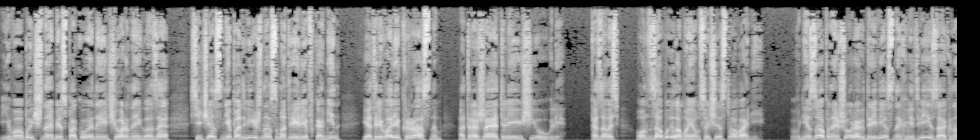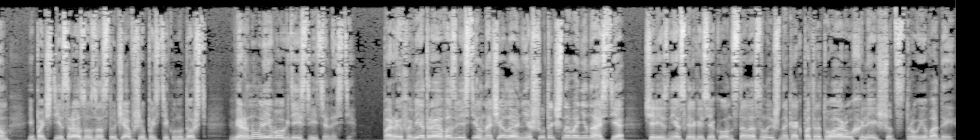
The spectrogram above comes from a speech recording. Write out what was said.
Его обычно обеспокоенные черные глаза сейчас неподвижно смотрели в камин и отливали красным, отражая тлеющие угли. Казалось, он забыл о моем существовании. Внезапный шорох древесных ветвей за окном и почти сразу застучавший по стеклу дождь вернули его к действительности. Порыв ветра возвестил начало нешуточного ненастья, через несколько секунд стало слышно, как по тротуару хлещут струи воды.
